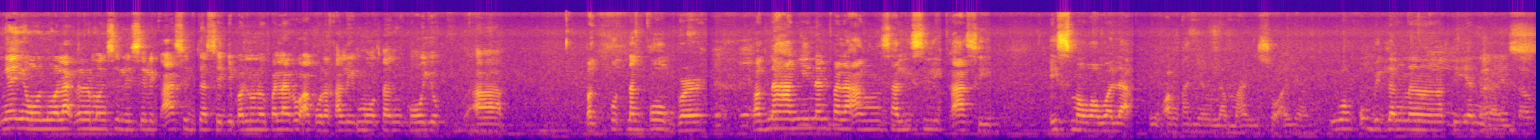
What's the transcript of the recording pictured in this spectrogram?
Ngayon, wala na namang salicylic acid kasi, di ba, nung nagpalaro ako, nakalimutan ko yung ah, pagput ng cover. Pag nahanginan pala ang salicylic acid, is mawawala po ang kanyang laman. So, ayan. Iwan ko biglang nangangati yan, guys.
